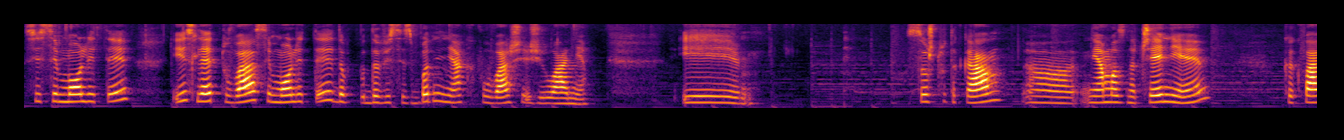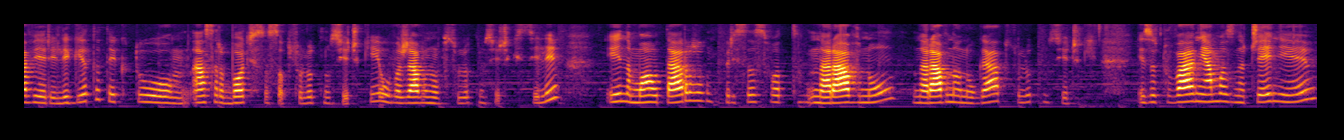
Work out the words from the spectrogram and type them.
си се молите и след това се молите да, да ви се сбъдне някакво ваше желание. И също така а, няма значение каква ви е религията, тъй като аз работя с абсолютно всички, уважавам абсолютно всички сили и на моя алтар присъстват наравно, на равна нога абсолютно всички. И за това няма значение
